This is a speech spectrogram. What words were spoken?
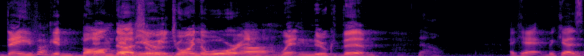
they fucking bombed If us, so you- we joined the war and Uh, went and nuked them. No, I can't because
